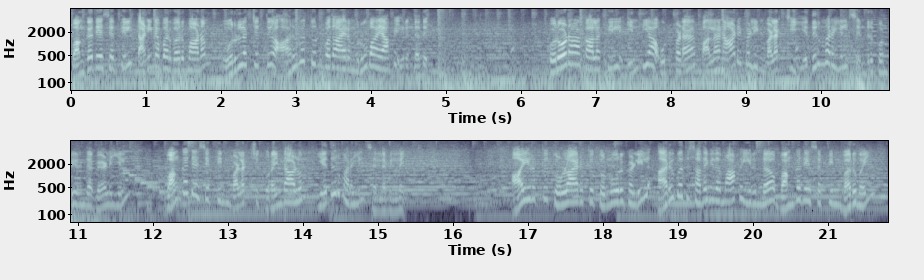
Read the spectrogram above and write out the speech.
வங்கதேசத்தில் தனிநபர் வருமானம் ஒரு லட்சத்து அறுபத்தி ஒன்பதாயிரம் ரூபாயாக இருந்தது. கொரோனா காலத்தில் இந்தியா உட்பட பல நாடுகளின் வளர்ச்சி எதிர்மறையில் சென்று கொண்டிருந்த வேளையில் வங்கதேசத்தின் வளர்ச்சி குறைந்தாலும் எதிர்மறையில் செல்லவில்லை. ஆயிரத்து தொள்ளாயிரத்து தொண்ணூறுகளில் அறுபது சதவீதமாக இருந்த வங்கதேசத்தின் வறுமை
